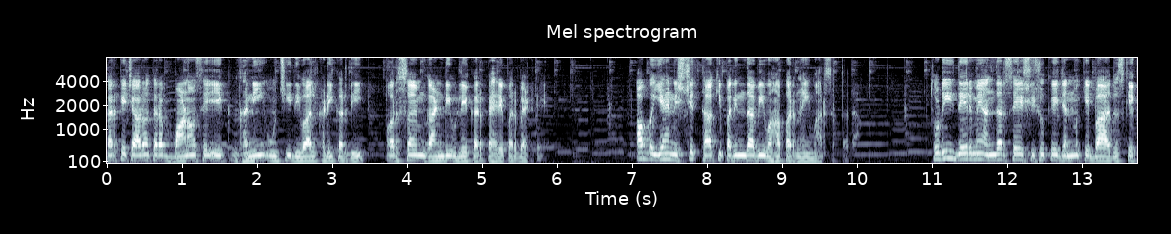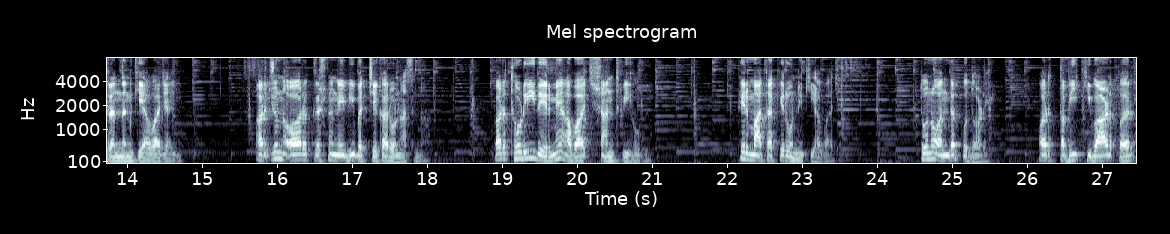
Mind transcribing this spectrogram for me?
घर के चारों तरफ़ बाणों से एक घनी ऊँची दीवार खड़ी कर दी और स्वयं गांडीव लेकर पहरे पर बैठ गए। अब यह निश्चित था कि परिंदा भी वहाँ पर नहीं मार सकता था। थोड़ी देर में अंदर से शिशु के जन्म के बाद उसके क्रंदन की आवाज़ आई। अर्जुन और कृष्ण ने भी बच्चे का रोना सुना, पर थोड़ी देर में आवाज़ शांत भी हो गई। फिर माता के रोने की आवाज़ आई। दोनों अंदर को दौड़े और तभी किवाड़ पर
